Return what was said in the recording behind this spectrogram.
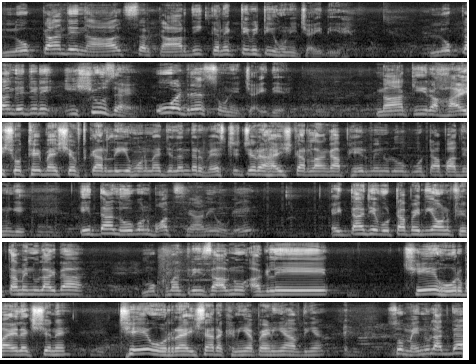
ਲੋਕਾਂ ਦੇ ਨਾਲ ਸਰਕਾਰ ਦੀ ਕਨੈਕਟੀਵਿਟੀ ਹੋਣੀ ਚਾਹੀਦੀ ਹੈ। ਲੋਕਾਂ ਦੇ ਜਿਹੜੇ ਇਸ਼ੂਜ਼ ਹੈ, ਉਹ ਐਡਰੈਸ ਹੋਣੇ ਚਾਹੀਦੇ ਹੈ। ਨਾ ਕਿ ਰਹਾਇਸ਼ ਉੱਥੇ ਮੈਂ ਸ਼ਿਫਟ ਕਰ ਲਈ, ਹੁਣ ਮੈਂ ਜਲੰਧਰ ਵੈਸਟ 'ਚ ਰਹਾਇਸ਼ ਕਰ ਲਾਂਗਾ, ਫਿਰ ਮੈਨੂੰ ਲੋਕ ਵੋਟਾਂ ਪਾ ਦੇਣਗੇ। ਇਦਾਂ ਲੋਕ ਹੁਣ ਬਹੁਤ ਸਿਆਣੇ ਹੋ ਗਏ। ਇਦਾਂ ਜੇ ਵੋਟਾਂ ਪੈਂਦੀਆਂ ਹੁਣ, ਫਿਰ ਤਾਂ ਮੈਨੂੰ ਲੱਗਦਾ ਮੁੱਖ ਮੰਤਰੀ ਸਾਹਿਬ ਨੂੰ ਅਗਲੇ 6 ਹੋਰ ਬਾਈ ਇਲੈਕਸ਼ਨ ਹੈ। 6 ਹੋਰ ਰਹਾਇਸ਼ਾਂ ਰੱਖਣੀਆਂ ਪੈਣੀਆਂ ਆਪਦੀਆਂ। ਸੋ ਮੈਨੂੰ ਲੱਗਦਾ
